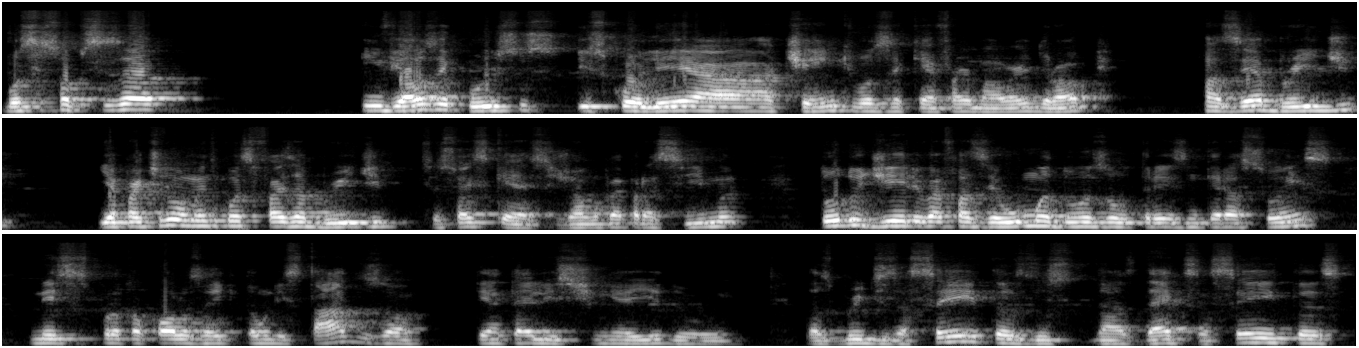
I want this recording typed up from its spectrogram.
você só precisa enviar os recursos, escolher a chain que você quer farmar o airdrop, fazer a bridge, e a partir do momento que você faz a bridge, você só esquece, joga o pé para cima. Todo dia ele vai fazer uma, duas ou três interações nesses protocolos aí que estão listados, ó tem até a listinha aí do, das bridges aceitas, dos, das decks aceitas.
